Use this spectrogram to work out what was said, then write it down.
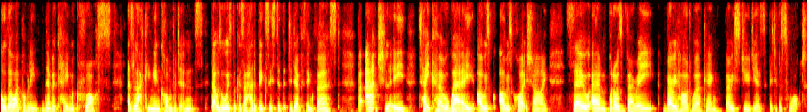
although I probably never came across as lacking in confidence, that was always because I had a big sister that did everything first. But actually, take her away, I was, I was quite shy. So, um, but I was very, very hardworking, very studious, a bit of a swot.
